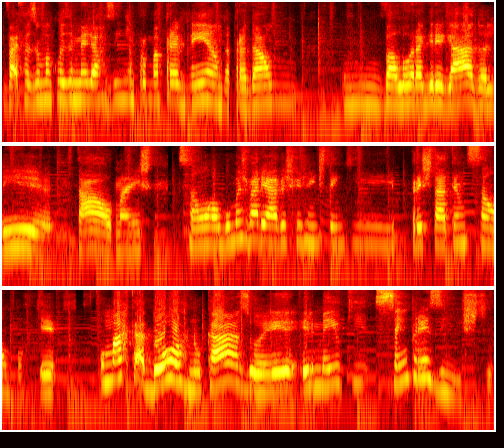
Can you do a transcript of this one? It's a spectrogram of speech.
vai fazer uma coisa melhorzinha para uma pré-venda, para dar um, um valor agregado ali e tal, mas são algumas variáveis que a gente tem que prestar atenção, porque o marcador, no caso, ele meio que sempre existe.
